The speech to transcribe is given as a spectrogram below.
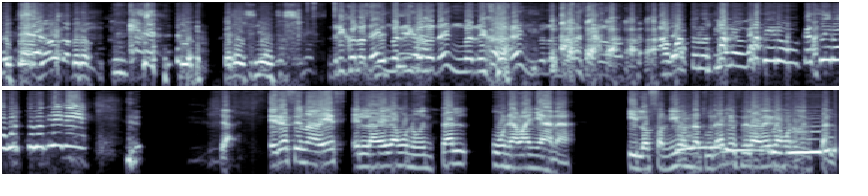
23, pero, pero el señor entonces. Rico lo tengo, rico lo tengo, rico lo tengo, lo paso. ¿A cuánto lo tiene, casero? Casero, ¿a cuánto lo tiene? Érase una vez en la Vega Monumental una mañana. Y los sonidos naturales de la Vega Monumental.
